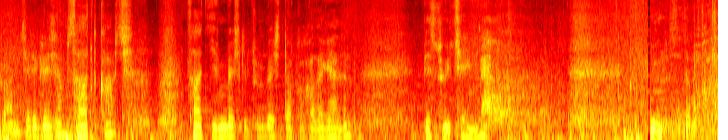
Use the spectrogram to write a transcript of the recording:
Şu an içeri gireceğim. Saat kaç? Saat 25 geçiyor. 5 dakika kala geldim. Bir su içeyim ben. Gidiyoruz hadi bakalım.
